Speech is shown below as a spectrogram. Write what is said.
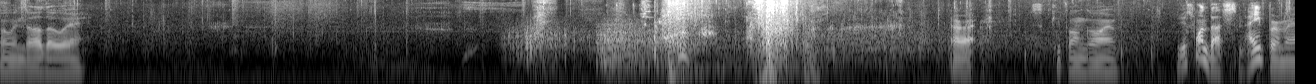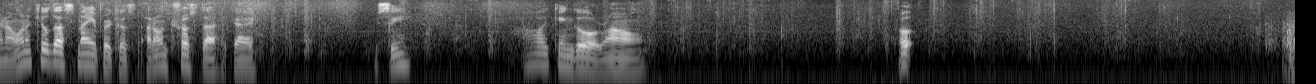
Moving the other way. Alright, let's keep on going. I just want that sniper, man. I want to kill that sniper because I don't trust that guy. You see? How I can go around. Oh. How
